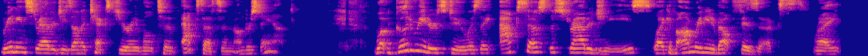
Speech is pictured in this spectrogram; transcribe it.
reading strategies on a text you're able to access and understand. What good readers do is they access the strategies. Like if I'm reading about physics, right?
